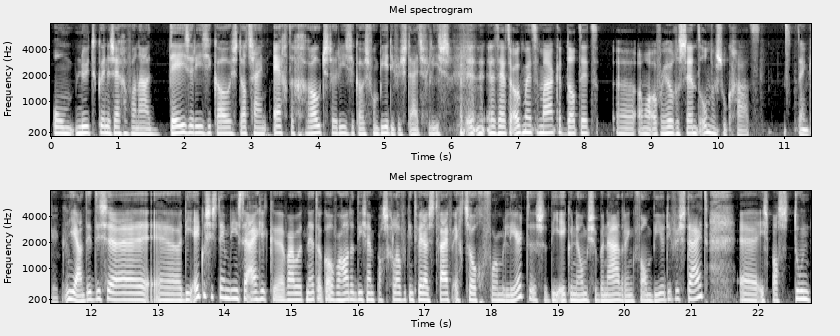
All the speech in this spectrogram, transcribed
Om nu te kunnen zeggen van nou, deze risico's, dat zijn echt de grootste risico's van biodiversiteitsverlies. Het, het heeft er ook mee te maken dat dit uh, allemaal over heel recent onderzoek gaat denk ik. Ja, dit is uh, uh, die ecosysteemdiensten eigenlijk uh, waar we het net ook over hadden, die zijn pas geloof ik in 2005 echt zo geformuleerd. Dus die economische benadering van biodiversiteit is pas toen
